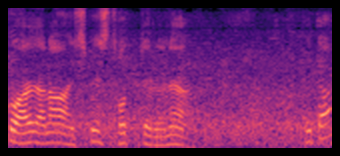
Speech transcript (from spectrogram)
構あれだなスペース取ってるね。いた？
